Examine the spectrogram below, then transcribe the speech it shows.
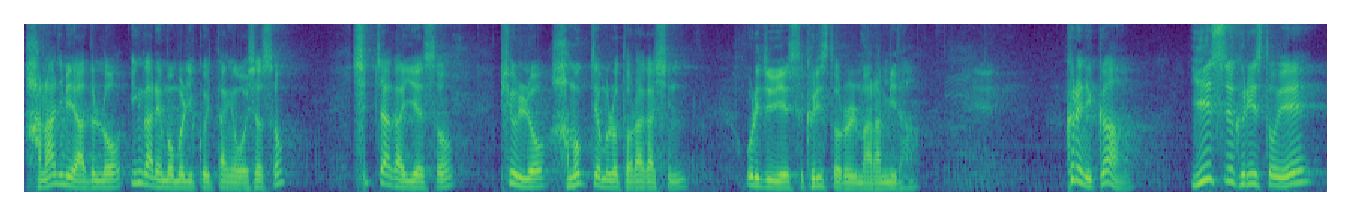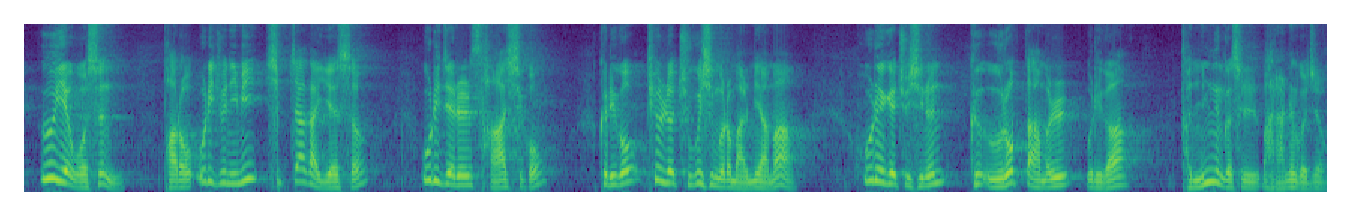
하나님의 아들로 인간의 몸을 입고 이 땅에 오셔서 십자가에서 피 흘려 하목제물로 돌아가신 우리 주 예수 그리스도를 말합니다. 그러니까 예수 그리스도의 의의 옷은 바로 우리 주님이 십자가에서 우리 죄를 사하시고 그리고 피 흘려 죽으심으로 말미암아 우리에게 주시는 그 의롭다함을 우리가 덧입는 것을 말하는 거죠.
